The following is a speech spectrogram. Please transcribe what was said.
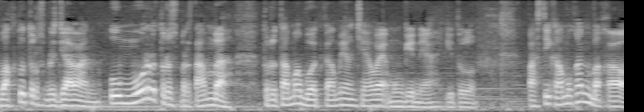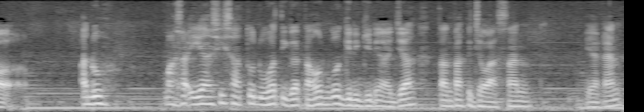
waktu terus berjalan, umur terus bertambah, terutama buat kamu yang cewek mungkin ya gitu loh. Pasti kamu kan bakal, aduh masa iya sih satu dua tiga tahun gue gini-gini aja tanpa kejelasan ya kan?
